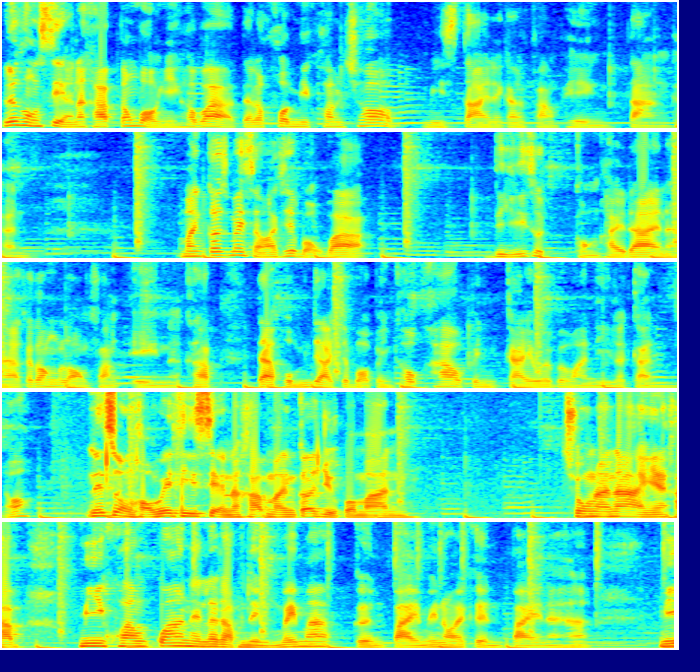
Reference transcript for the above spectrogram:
เรื่องของเสียงนะครับต้องบอกงี้ครับว่าแต่ละคนมีความชอบมีสไตล์ในการฟังเพลงต่างกัน มันก็ไม่สามารถที่จะบอกว่าดีที่สุดของใครได้นะฮะก็ต้องลองฟังเองนะครับ แต่ผมอยากจะบอกเป็นคร่าวๆเป็นไกด์ไว้ประมาณนี้แล้วกันเนาะในส่วนของเวทีเสียงนะครับ มันก็อยู่ประมาณช่วงหน้าๆอย่างเงี้ยครับมีความกว้างในระดับหนึ่งไม่มากเกินไปไม่น้อยเกินไปนะฮะมี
